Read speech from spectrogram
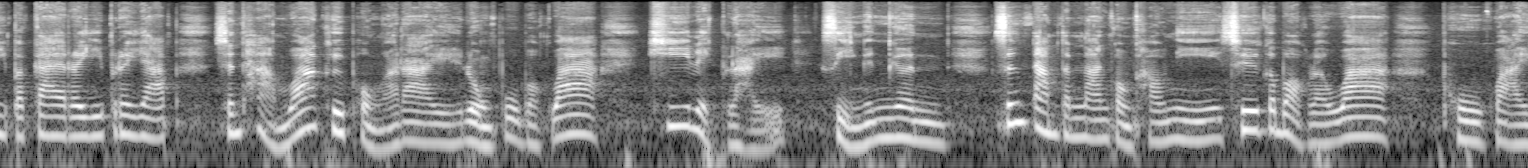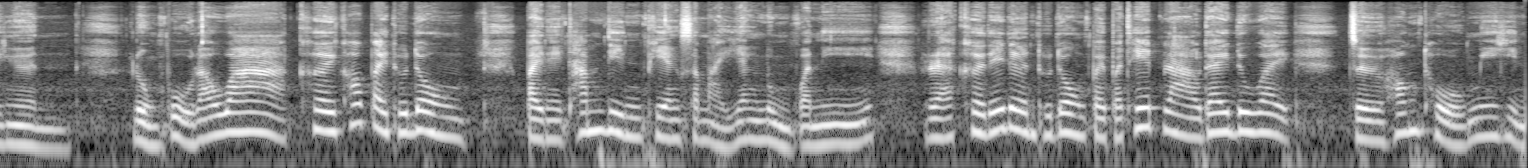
มีประกายระยิบระยับ ฉันถามว่าคือผงอะไร หลวงปู่บอกว่า ขี้เหล็กไหล สีเงินเงิน ซึ่งตามตำนานของเขานี้ชื่อก็บอกแล้วว่า ภูควายเงิน หลวงปู่เล่าว่าเคยเข้าไปทุดง ไปในถ้ำดินเพียงสมัยยังหนุ่มกว่านี้ และเคยได้เดินทุดงไปประเทศลาวได้ด้วย เจอห้องโถงมีหิน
